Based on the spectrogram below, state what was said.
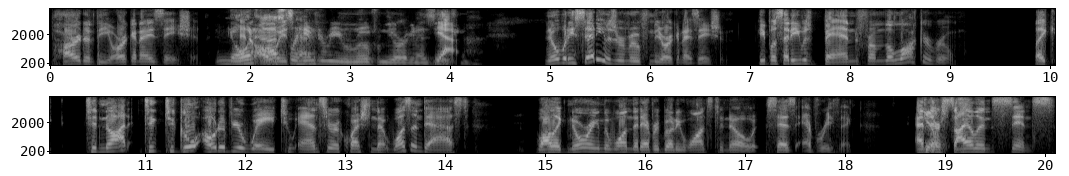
part of the organization. No one asked for him to be removed from the organization. yeah. Nobody said he was removed from the organization. People said he was banned from the locker room. Like to not to, to go out of your way to answer a question that wasn't asked while ignoring the one that everybody wants to know says everything. And their silence since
